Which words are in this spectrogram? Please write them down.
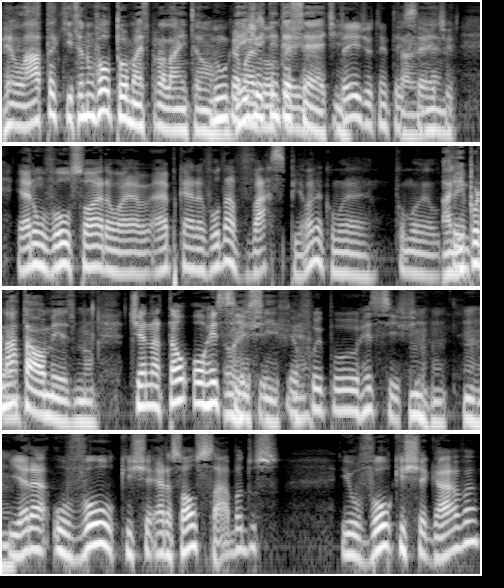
Relata que você não voltou mais pra lá, então. Nunca Desde mais voltei. 87. Desde Tá 87. vendo? era um voo só, era, a época era voo da VASP. Olha como é. Como é o Ali tempo. por Natal mesmo. Tinha Natal ou Recife. Recife, eu é. fui por Recife. Uhum, uhum. E era o voo que che... era só aos sábados. E o voo que chegava,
